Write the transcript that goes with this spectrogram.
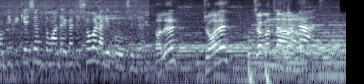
নোটিফিকেশন তোমাদের কাছে সবার আগে পৌঁছে যায়। তাহলে জয় জগন্নাথ। জগন্নাথ।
